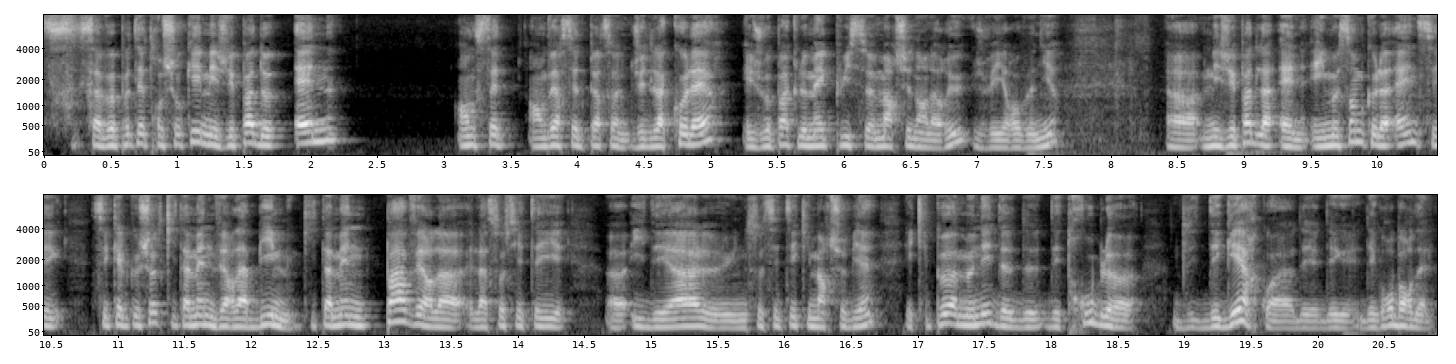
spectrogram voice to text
ça veut peut-être choquer, mais j'ai pas de haine envers cette personne. J'ai de la colère et je veux pas que le mec puisse marcher dans la rue. Je vais y revenir. Euh, mais j'ai pas de la haine. Et il me semble que la haine, c'est, quelque chose qui t'amène vers l'abîme, qui t'amène pas vers la, société euh, idéale, une société qui marche bien, et qui peut amener des troubles, des, guerres, quoi, des, gros bordels.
